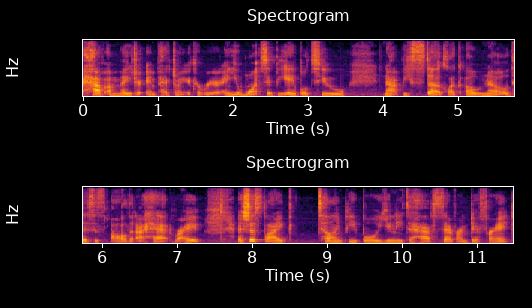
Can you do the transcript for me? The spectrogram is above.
have a major impact on your career and you want to be able to not be stuck like oh no this is all that i had right? It's just like telling people you need to have seven different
